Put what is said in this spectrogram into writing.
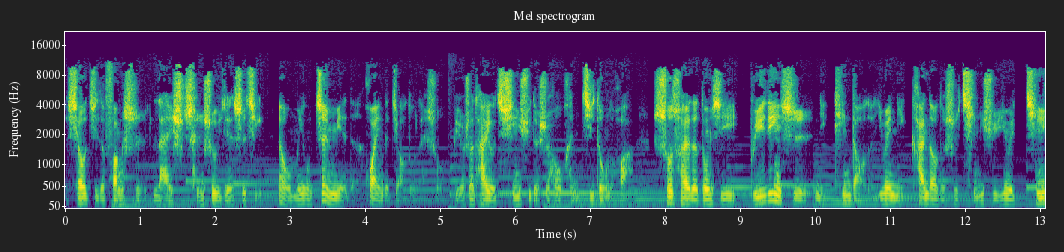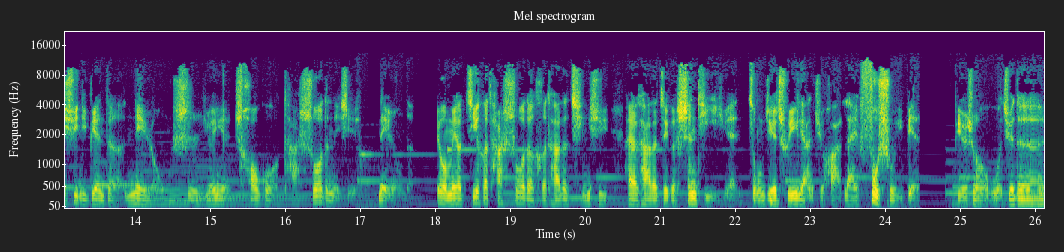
消极的方式来陈述一件事情。那我们用正面的换一个角度来说，比如说他有情绪的时候很激动的话，说出来的东西不一定是你听到的，因为你看到的是情绪，因为情绪里边的内容是远远超过他说的那些内容的。因为我们要结合他说的和他的情绪，还有他的这个身体语言，总结出一两句话来复述一遍。比如说，我觉得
